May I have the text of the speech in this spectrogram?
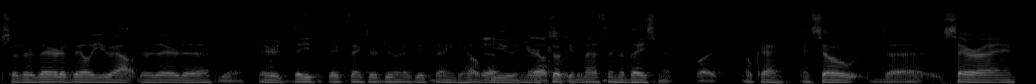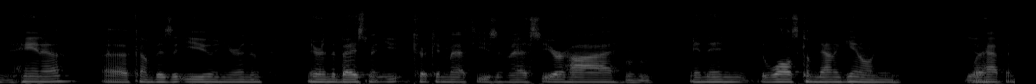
So they're there to bail you out. They're there to Yeah. they're they they think they're doing a good thing to help Yeah, you, and you're cooking do. meth in the basement. Right. Okay, and so the Sarah and Hannah uh, come visit you, and you're in the they're in the basement, you cooking meth, using meth. You're high, hmm and then the walls come down again on you. Yeah. What happened?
